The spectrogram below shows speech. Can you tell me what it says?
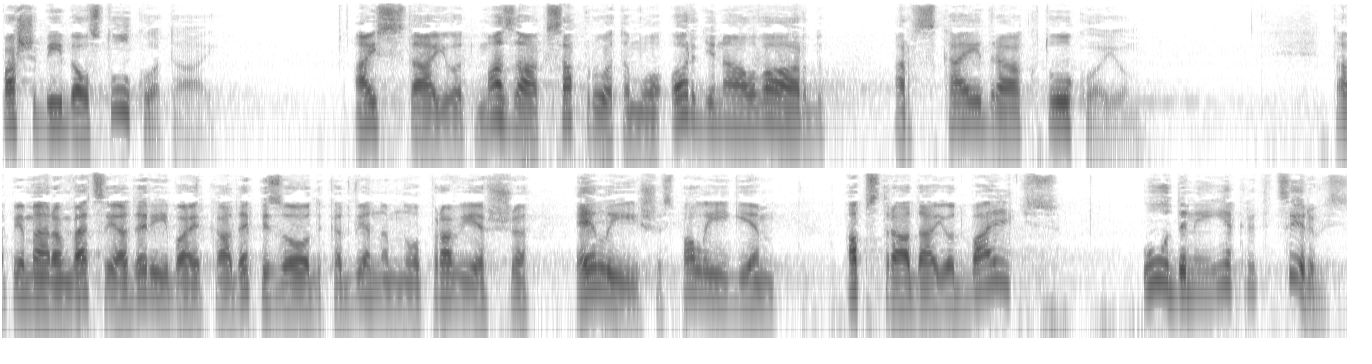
paši Bībeles tulkotāji, aizstājot mazāk saprotamo oriģinālu vārdu ar skaidrāku tulkojumu. Tā piemēram, vecajā derībā ir kāda epizode, kad vienam no pravieša Elīšas palīgiem apstrādājot baļķus, ūdenī iekrita cirvis.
